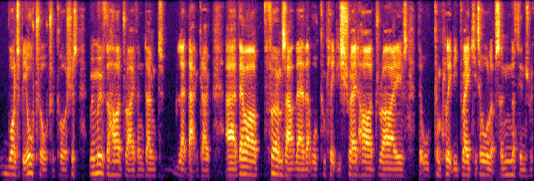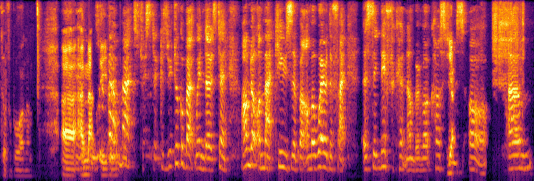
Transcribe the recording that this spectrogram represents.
want to be ultra, ultra cautious, remove the hard drive and don't let that go. Uh, there are firms out there that will completely shred hard drives, that will completely break it all up so nothing's recoverable on them. Uh, yeah. And that's what even about Macs, Tristan, because you talk about Windows 10. I'm not a Mac user, but I'm aware of the fact a significant number of our customers yeah. are. Um,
